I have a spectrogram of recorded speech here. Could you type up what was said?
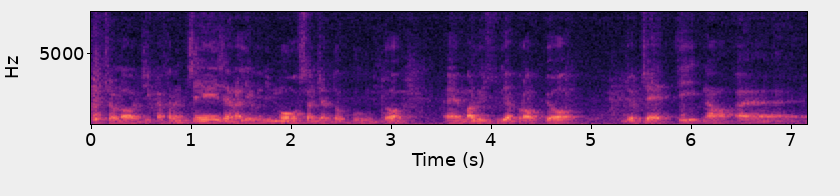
sociologica francese, è un allievo di Mossa a un certo punto, eh, ma lui studia proprio gli oggetti no, eh,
